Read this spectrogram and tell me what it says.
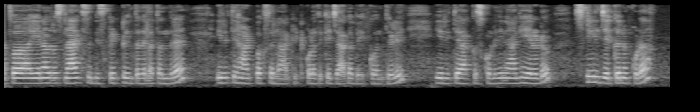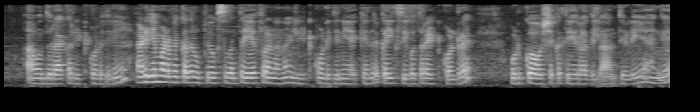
ಅಥವಾ ಏನಾದರೂ ಸ್ನ್ಯಾಕ್ಸ್ ಬಿಸ್ಕೆಟ್ ಇಂಥದ್ದೆಲ್ಲ ತಂದರೆ ಈ ರೀತಿ ಹಾಟ್ ಬಾಕ್ಸೆಲ್ಲ ಹಾಕಿ ಇಟ್ಕೊಳ್ಳೋದಕ್ಕೆ ಜಾಗ ಬೇಕು ಅಂತೇಳಿ ಈ ರೀತಿ ಹಾಕಿಸ್ಕೊಂಡಿದ್ದೀನಿ. ಹಾಗೆ ಎರಡು ಸ್ಟೀಲ್ ಜಗ್ಗನ್ನು ಕೂಡ ಆ ಒಂದು ರ್ಯಾಕಲ್ಲಿ ಇಟ್ಕೊಂಡಿದ್ದೀನಿ. ಅಡುಗೆ ಮಾಡಬೇಕಾದ್ರೆ ಉಪಯೋಗಿಸುವಂಥ ಏಫ್ರಾನನ್ನು ಇಲ್ಲಿ ಇಟ್ಕೊಂಡಿದ್ದೀನಿ. ಯಾಕೆಂದರೆ ಕೈಗೆ ಸಿಗೋ ಥರ ಇಟ್ಕೊಂಡ್ರೆ ಹುಡ್ಕೋ ಅವಶ್ಯಕತೆ ಇರೋದಿಲ್ಲ ಅಂಥೇಳಿ ಹಾಗೆ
